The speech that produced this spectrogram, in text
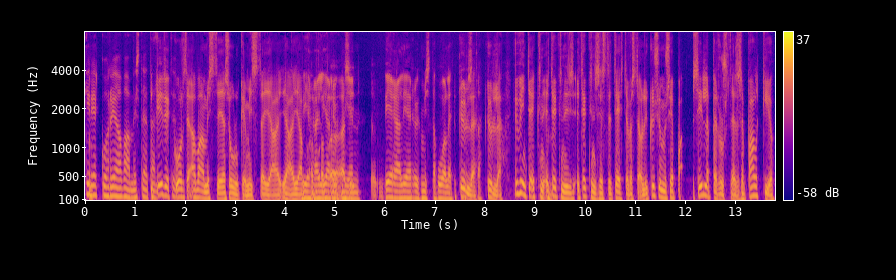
kirjekuorien avaamista ja Kirjekuorten avaamista ja sulkemista ja... ja, ja Vierailijaryhmien vierailijaryhmistä huolehtimista. Kyllä, kyllä. Hyvin tekni, teknis, teknisestä tehtävästä oli kysymys ja pa, sillä perusteella se palkkio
